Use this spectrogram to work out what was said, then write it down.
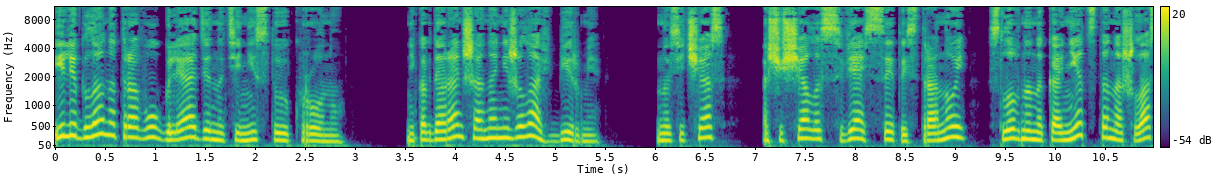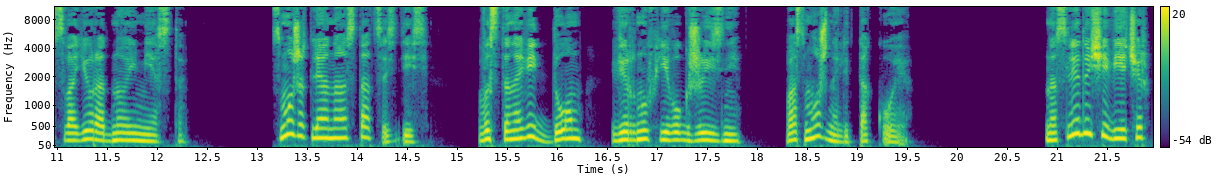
и легла на траву, глядя на тенистую крону. Никогда раньше она не жила в Бирме, но сейчас ощущала связь с этой страной, словно наконец-то нашла свое родное место. Сможет ли она остаться здесь? Восстановить дом, вернув его к жизни? Возможно ли такое? На следующий вечер,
